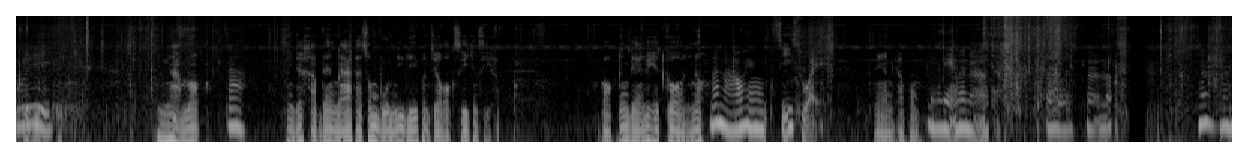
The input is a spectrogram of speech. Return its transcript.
อุ้ยงามเนาะจ้านี่เด้อครับแดงนะถ้าสมบูรณ์อีหลีเพิ่นจะออกสีจังสีครับ ออกแดงๆคือเห็ดกอนี่เนาะหน้าหนาวแห่งสีสวยแม่นครับผมแดงๆหน้าหนาวจ้ะโอ้โหงามเนาะงามงาม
